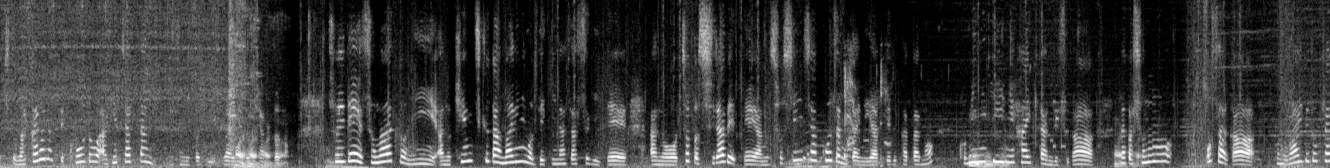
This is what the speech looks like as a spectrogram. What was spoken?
ちょっと分からなくてコードを上げちゃったんですね、その時ワイルドキャットの。それで、その後にあの建築があまりにもできなさすぎて、あのちょっと調べてあの、初心者講座みたいにやってる方のコミュニティに入ったんですが、はいなんかその長が、このワイルドキャッ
